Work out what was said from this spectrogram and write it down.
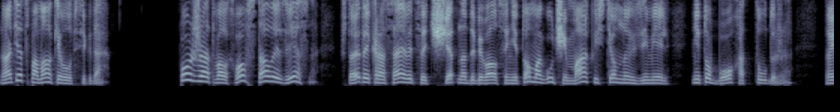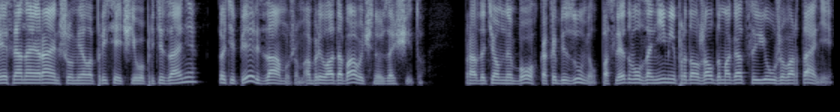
Но отец помалкивал всегда. Позже от волхвов стало известно, что этой красавице тщетно добивался не то могучий маг из темных земель, не то бог оттуда же. Но если она и раньше умела пресечь его притязания, то теперь замужем обрела добавочную защиту. Правда, темный бог, как обезумел, последовал за ними и продолжал домогаться ее уже в Артании,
